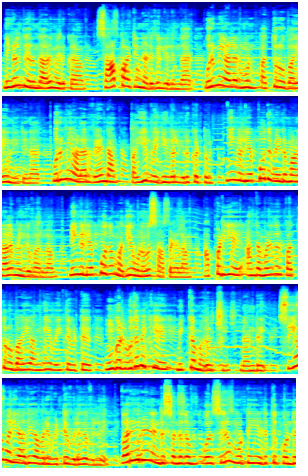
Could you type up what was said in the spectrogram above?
நிகழ்ந்து இருந்தாலும் இருக்கலாம். சாப்பாட்டின் நடுவில் எழுந்தார். உரிமையாளர் முன் பத்து ரூபாயை நீட்டினார். உரிமையாளர் வேண்டாம். பையில் வையுங்கள் இருக்கட்டும். நீங்கள் எப்போது வேண்டுமானாலும் இங்கு வரலாம். நீங்கள் எப்போதும் மதிய உணவு சாப்பிடலாம். அப்படியே அந்த மனிதர் பத்து ரூபாயை அங்கே வைத்துவிட்டு உங்கள் உதவிக்கு மிக்க மகிழ்ச்சி. நன்றி. சுயமரியாதை அவரை விட்டு விலகவில்லை. வருகிறேன் என்று சொன்னதும் ஒரு சிறு மூட்டையை எடுத்துக்கொண்டு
